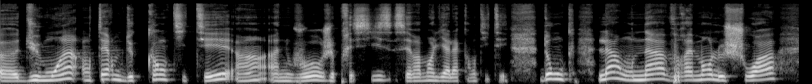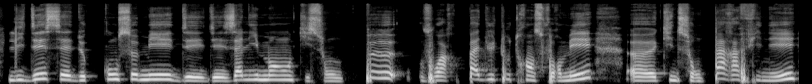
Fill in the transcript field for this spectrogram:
euh, du moins en termes de quantité. Hein, à nouveau, je précise, c'est vraiment lié à la quantité. Donc là, on a vraiment le choix. L'idée, c'est de consommer des, des aliments qui sont peu, voire pas du tout transformés, euh, qui ne sont pas raffinés.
